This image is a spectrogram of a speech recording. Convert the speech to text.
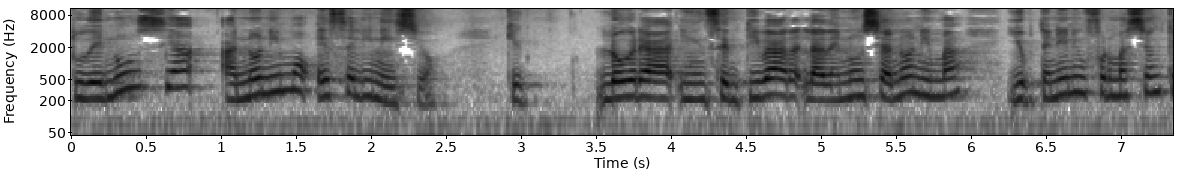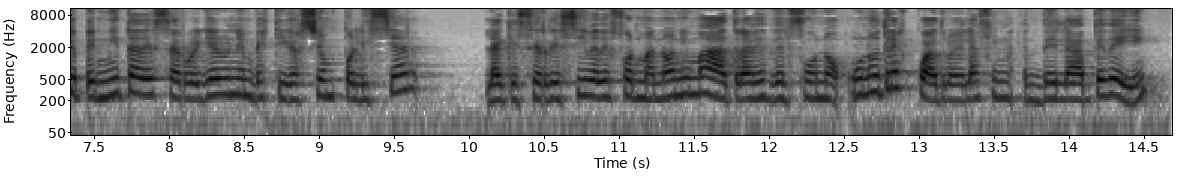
Tu denuncia anónimo es el inicio, que logra incentivar la denuncia anónima y obtener información que permita desarrollar una investigación policial, la que se recibe de forma anónima a través del fono 134 de la, de la PDI,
